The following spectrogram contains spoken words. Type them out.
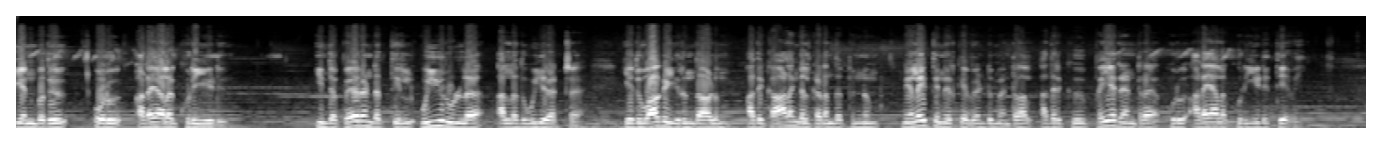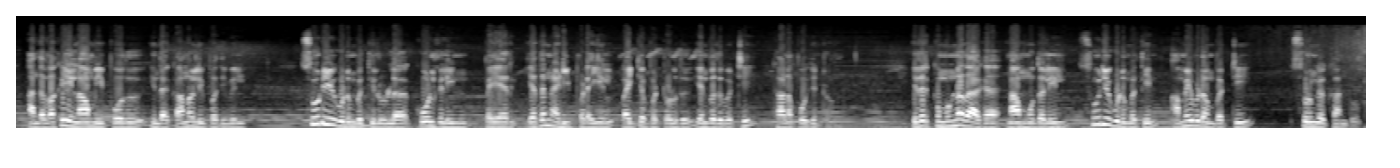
என்பது ஒரு அடையாள குறியீடு. இந்த பேரண்டத்தில் உயிருள்ள அல்லது உயிரற்ற எதுவாக இருந்தாலும் அது காலங்கள் கடந்த பின்னும் நிலைத்து நிற்க வேண்டுமென்றால் அதற்கு பெயர் என்ற ஒரு அடையாள குறியீடு தேவை. அந்த வகையில் நாம் இப்போது இந்த காணொலி பதிவில் சூரிய குடும்பத்தில் உள்ள கோள்களின் பெயர் எதன் அடிப்படையில் வைக்கப்பட்டுள்ளது என்பது பற்றி காணப்போகின்றோம். இதற்கு முன்னதாக நாம் முதலில் சூரிய குடும்பத்தின் அமைவிடம் பற்றி சுருங்க காண்போம்.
